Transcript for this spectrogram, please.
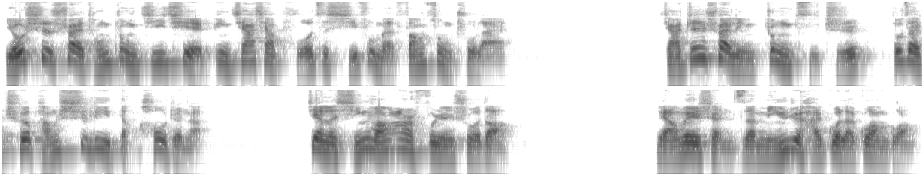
尤氏率同众姬妾，并家下婆子媳妇们方送出来。贾珍率领众子侄都在车旁侍立等候着呢。见了邢王二夫人，说道：“两位婶子，明日还过来逛逛。”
